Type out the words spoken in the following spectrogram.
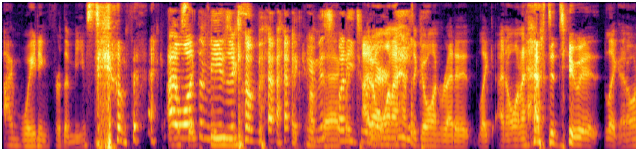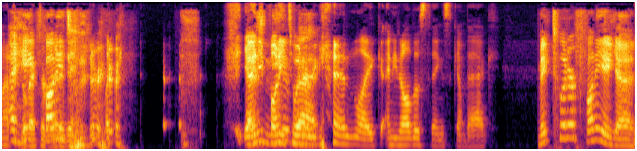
I'm waiting for the memes to come back. I just want like, the memes to come back. like, I come miss back." funny Like, Twitter. I don't want to have to go on Reddit. Like, I don't want to have to do it. Like, I don't want to have to go hate back to funny Redditing. Twitter. Like, yeah, I I need funny need Twitter back. again. Like, I need all those things to come back. Make Twitter funny again.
